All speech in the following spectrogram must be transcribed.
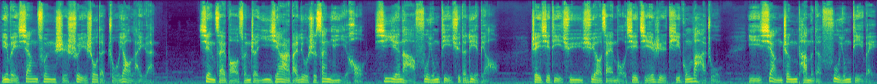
因为乡村是税收的主要来源。现在保存着一千二百六十三年以后西耶纳附庸地区的列表，这些地区需要在某些节日提供蜡烛。以象征他们的附庸地位，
